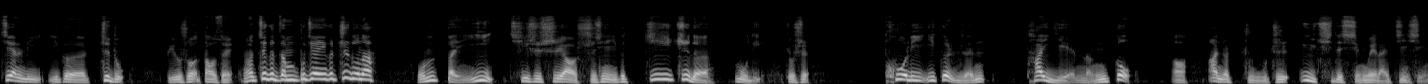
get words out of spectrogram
建立一个制度，比如说倒水，然后这个怎么不建一个制度呢？我们本意其实是要实现一个机制的目的，就是。脱离一个人，他也能够啊按照组织预期的行为来进行，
